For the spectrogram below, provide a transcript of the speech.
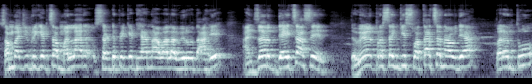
संभाजी ब्रिगेडचा मल्हार सर्टिफिकेट ह्या नावाला विरोध आहे. आणि जर द्यायचं असेल तर वेळ प्रसंगी स्वतःचं नाव द्या. परंतु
